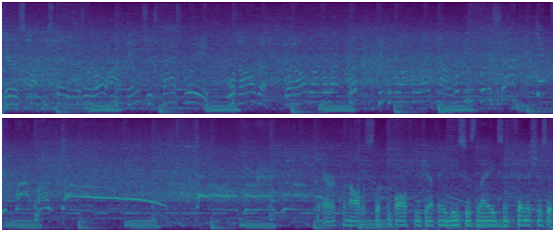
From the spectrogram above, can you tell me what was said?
Here at Spartan Stadium as Roja dances past Lee. Wynalda. Wynalda on the left foot, keeping it on the right now, looking for the shot. Gets it far post. Eric Wynalda slipped the ball through Jeff Agoos's legs and finishes it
